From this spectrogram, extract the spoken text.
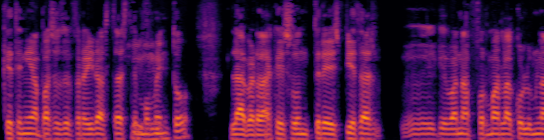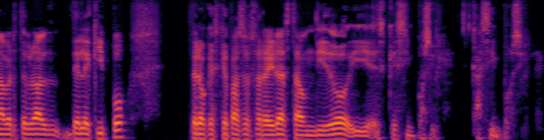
que tenía Pasos de Ferreira hasta este momento. La verdad que son tres piezas eh, que van a formar la columna vertebral del equipo, pero que es que Pasos de Ferreira está hundido y es que es imposible, casi imposible.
